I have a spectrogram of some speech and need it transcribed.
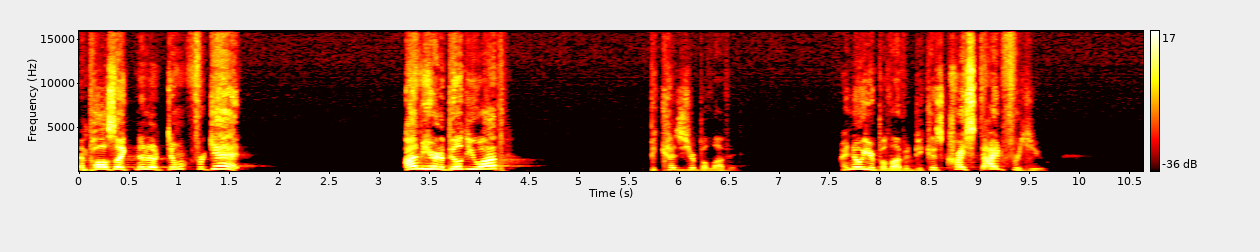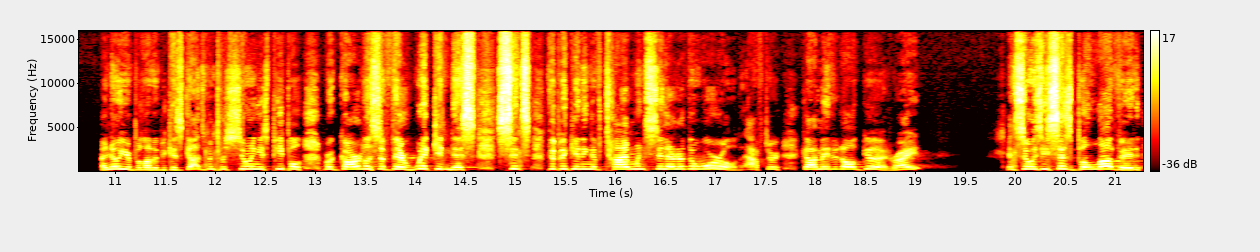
And Paul's like, no, no, don't forget. I'm here to build you up because you're beloved. I know you're beloved because Christ died for you. I know you're beloved because God's been pursuing his people regardless of their wickedness since the beginning of time when sin entered the world after God made it all good, right? And so as he says beloved,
